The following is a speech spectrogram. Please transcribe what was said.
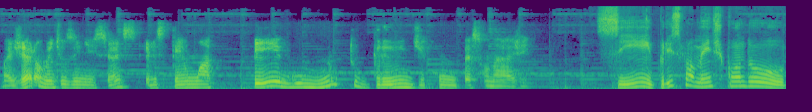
mas geralmente os iniciantes eles têm um apego muito grande com o personagem. Sim, principalmente quando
